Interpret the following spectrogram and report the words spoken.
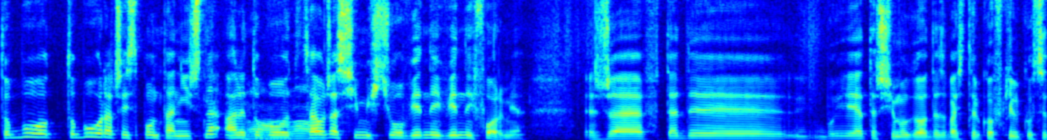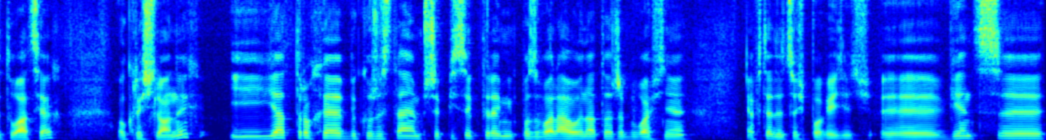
to, było, to było raczej spontaniczne, ale to było cały czas się mieściło w jednej, w jednej formie że wtedy, bo ja też się mogę odezwać tylko w kilku sytuacjach określonych i ja trochę wykorzystałem przepisy, które mi pozwalały na to, żeby właśnie wtedy coś powiedzieć. Yy, więc, yy,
